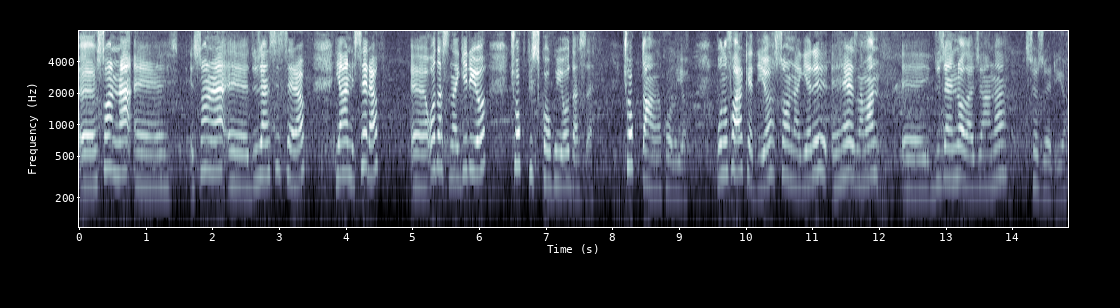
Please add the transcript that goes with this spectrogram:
E, sonra e, sonra e, düzensiz Serap yani Serap e, odasına giriyor. Çok pis kokuyor odası. Çok dağınık oluyor. Bunu fark ediyor. Sonra geri e, her zaman e, düzenli olacağına söz veriyor.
